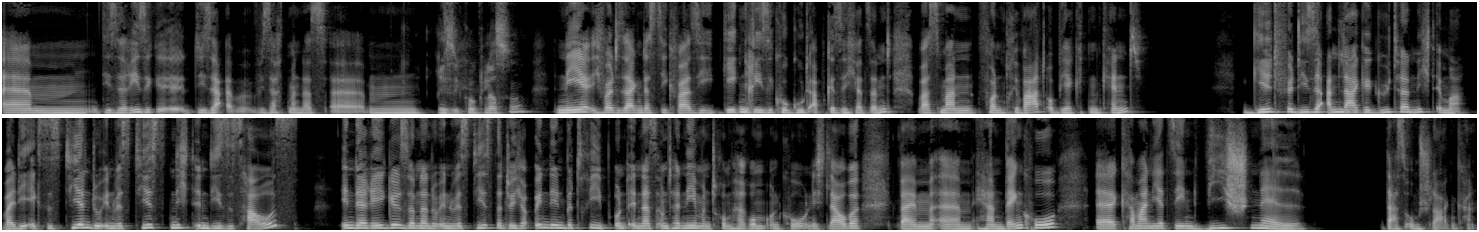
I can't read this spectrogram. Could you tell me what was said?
ähm, diese riesige, diese, wie sagt man das? Ähm, Risikoklasse? Nee, ich wollte sagen, dass die quasi gegen Risiko gut abgesichert sind, was man von Privatobjekten kennt gilt für diese Anlagegüter nicht immer, weil die existieren. Du investierst nicht in dieses Haus in der Regel, sondern du investierst natürlich auch in den Betrieb und in das Unternehmen drumherum und Co. Und ich glaube, beim ähm, Herrn Benko äh, kann man jetzt sehen, wie schnell das umschlagen kann.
